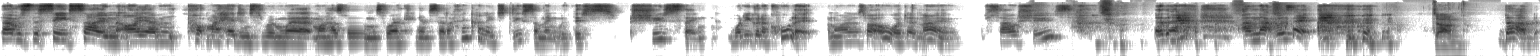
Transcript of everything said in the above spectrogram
that was the seed sown. I um, popped my head into the room where my husband was working and said, I think I need to do something with this shoes thing. What are you going to call it? And I was like, oh, I don't know. Sal shoes? and that was it. Done. Done.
